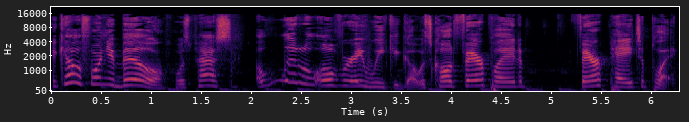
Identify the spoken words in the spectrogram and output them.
A California bill was passed a little over a week ago. It's called Fair Play to Fair Pay to Play.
